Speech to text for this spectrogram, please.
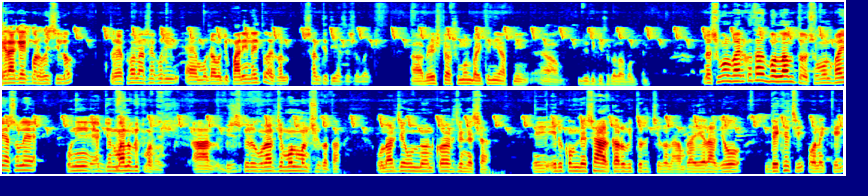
এর আগে একবার হয়েছিল। তো এখন আশা করি মোটামুটি পানি নাই তো, এখন শান্তিতে আছে সবাই। ব্রিজটা সুমন ভাইকে নিয়ে আপনি যদি কিছু কথা বলতেন। না সুমন ভাইয়ের কথা বললাম তো। সুমন ভাই আসলে উনি একজন মানবিক মানুষ। আর বিশেষ করে ওনার যে মন মানসিকতা ওনার যে উন্নয়ন করার যে নেশা এই এরকম নেশা আর কারও ভিতরে ছিল না। আমরা এর আগেও দেখেছি অনেককেই।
